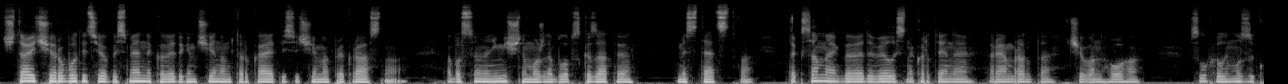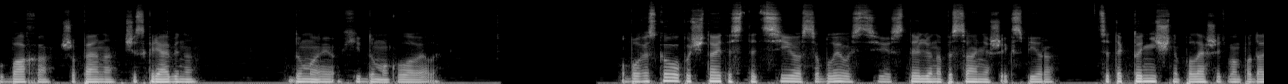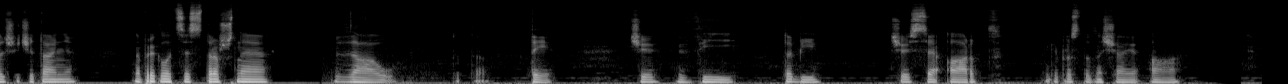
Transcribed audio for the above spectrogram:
Читаючи роботи цього письменника, ви таким чином торкаєтесь очима прекрасного, або синонімічно можна було б сказати мистецтва. Так само, якби ви дивились на картини Рембранта чи Ван Гога, слухали музику Баха, Шопена чи Скрябіна. Думаю, хід думок уловили. Обов'язково почитайте статті особливості стилю написання Шекспіра. Це тектонічно полегшить вам подальше читання. Наприклад, це страшне thou, тобто ти, чи thee, тобі, чи ось це art, яке просто означає а.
